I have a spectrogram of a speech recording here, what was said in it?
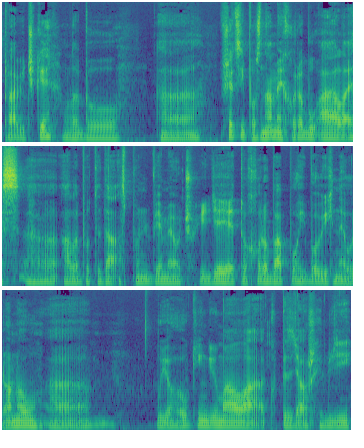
správičke, lebo uh, Všetci poznáme chorobu ALS, eh, alebo teda aspoň vieme, o čo ide. Je to choroba pohybových neurónov. Eh, Ujo Hawking ju mal a kopec ďalších ľudí.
